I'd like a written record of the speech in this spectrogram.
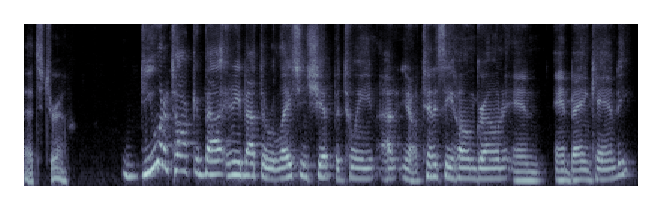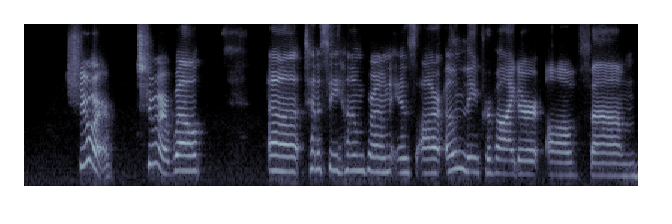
that's true. Do you want to talk about any about the relationship between, uh, you know, Tennessee homegrown and and Bang Candy? Sure, sure. Well, uh, Tennessee Homegrown is our only provider of um,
